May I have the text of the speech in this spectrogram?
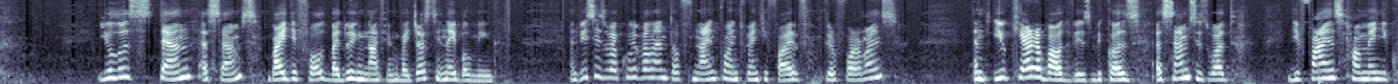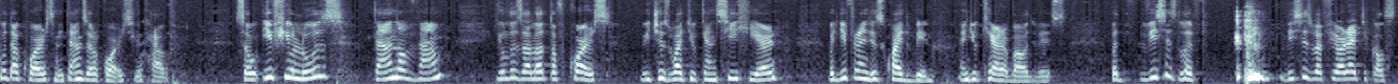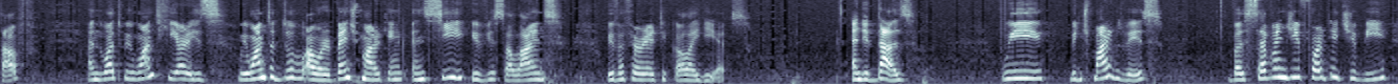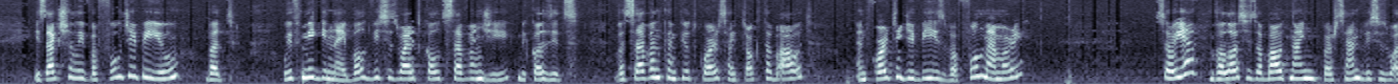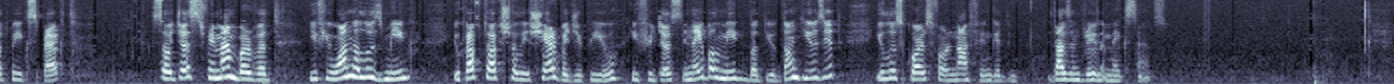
you lose 10 SMs by default by doing nothing, by just enable MIG. And this is the equivalent of 9.25 performance. And you care about this because SMs is what defines how many CUDA cores and tensor cores you have. So if you lose 10 of them, you lose a lot of cores, which is what you can see here. The difference is quite big, and you care about this. But this is the this is the theoretical stuff. And what we want here is we want to do our benchmarking and see if this aligns with the theoretical ideas. And it does. We benchmarked this. The 7G 40GB is actually the full GPU, but with MIG enabled. This is why it's called 7G, because it's the seven compute cores I talked about, and 40 GB is the full memory, so yeah, the loss is about 9%. This is what we expect. So just remember that if you want to lose MIG, you have to actually share the GPU. If you just enable MIG, but you don't use it, you lose cores for nothing. It doesn't really make sense.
